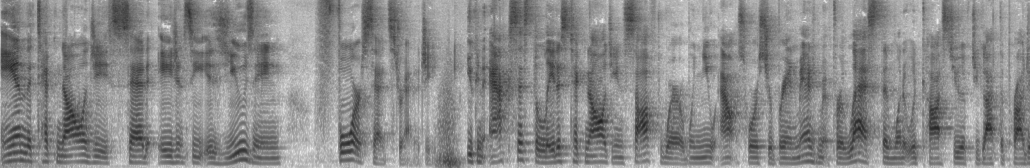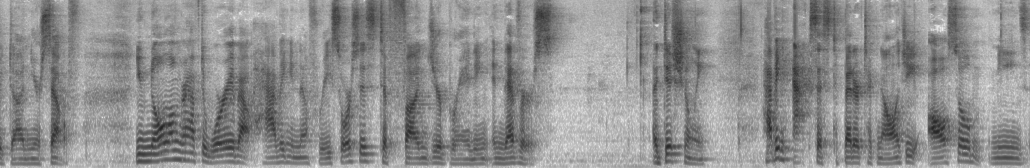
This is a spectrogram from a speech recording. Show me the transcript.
and the technology said agency is using for said strategy. You can access the latest technology and software when you outsource your brand management for less than what it would cost you if you got the project done yourself. You no longer have to worry about having enough resources to fund your branding endeavors. Additionally, having access to better technology also means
